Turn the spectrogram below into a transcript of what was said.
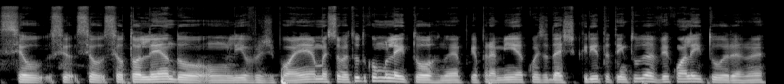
se eu, se, eu, se, eu, se eu tô lendo um livro de poemas, sobretudo como leitor, né? Porque para mim a coisa da escrita tem tudo a ver com a leitura, né?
